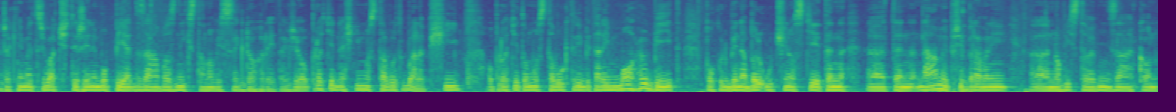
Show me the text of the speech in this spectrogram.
řekněme, třeba čtyři nebo pět závazných stanovisek do hry. Takže oproti dnešnímu stavu to bude lepší, oproti tomu stavu, který by tady mohl být, pokud by nabyl účinnosti ten, ten námi připravený nový stavební zákon,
